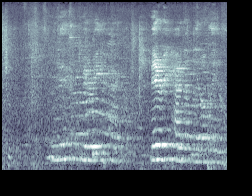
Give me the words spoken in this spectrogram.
Mary had, Mary had a little lamb.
